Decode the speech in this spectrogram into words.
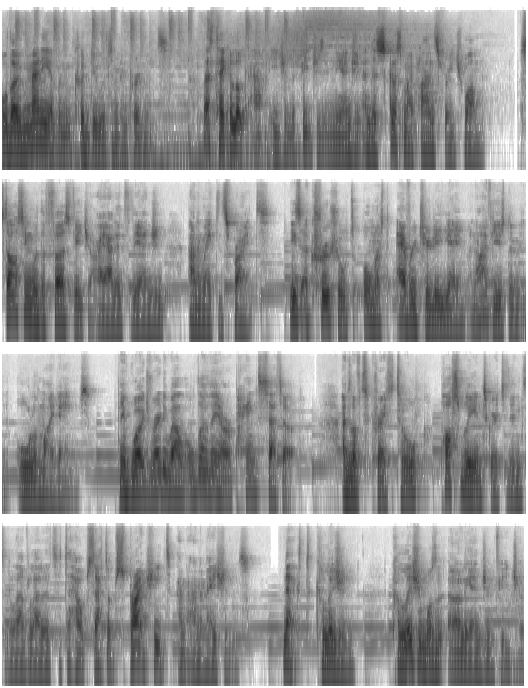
although many of them could do with some improvements. Let's take a look at each of the features in the engine and discuss my plans for each one. Starting with the first feature I added to the engine, animated sprites. These are crucial to almost every 2D game and I've used them in all of my games. They've worked really well although they are a pain to set up. I'd love to create a tool, possibly integrated into the level editor to help set up sprite sheets and animations. Next, collision. Collision was an early engine feature.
